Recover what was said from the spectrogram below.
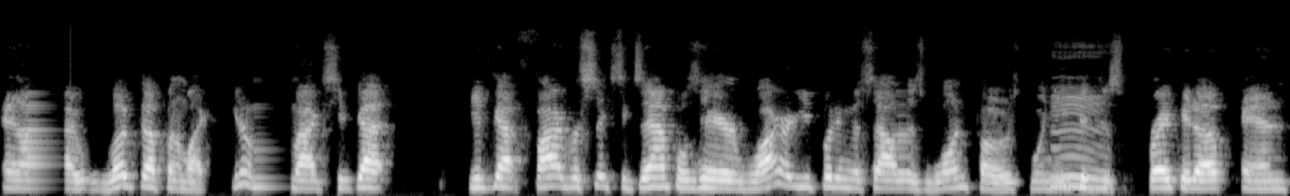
and I looked up and I'm like, you know, Max, you've got you've got five or six examples here. Why are you putting this out as one post when you mm. could hmm. just break it up and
